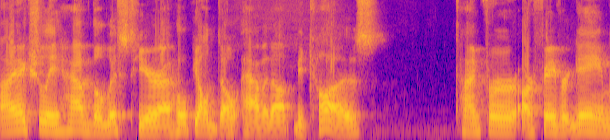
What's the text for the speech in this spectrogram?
I actually have the list here. I hope y'all don't have it up because time for our favorite game.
